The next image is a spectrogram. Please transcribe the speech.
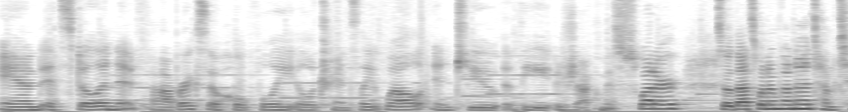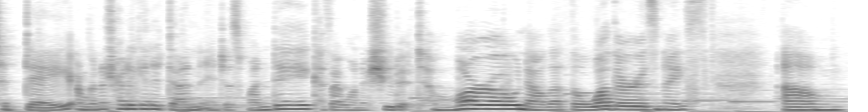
and it's still a knit fabric, so hopefully it'll translate well into the Jacquemus sweater. So that's what I'm gonna attempt today. I'm gonna try to get it done in just one day because I wanna shoot it tomorrow now that the weather is nice. Um,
